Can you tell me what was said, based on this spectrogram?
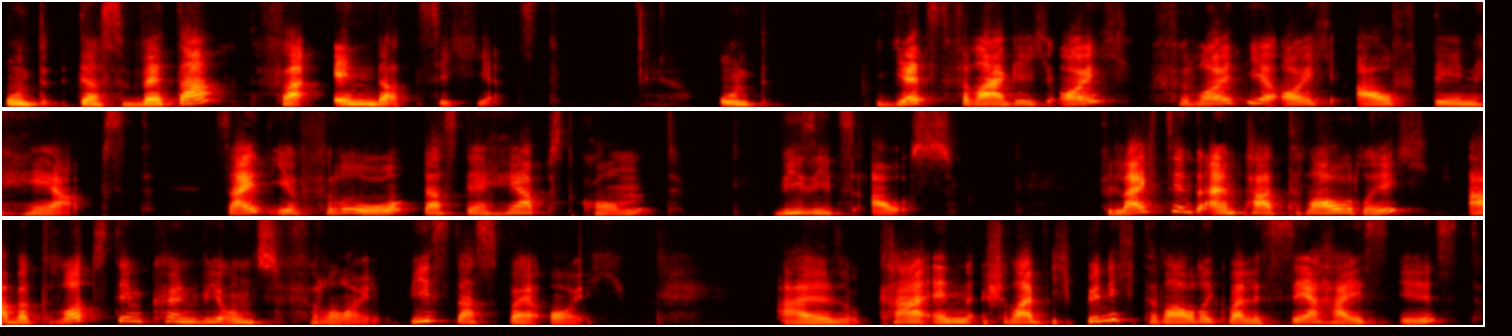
und das Wetter verändert sich jetzt. Und jetzt frage ich euch, freut ihr euch auf den Herbst? Seid ihr froh, dass der Herbst kommt? Wie sieht's aus? Vielleicht sind ein paar traurig, aber trotzdem können wir uns freuen. Wie ist das bei euch? Also, KN schreibt, ich bin nicht traurig, weil es sehr heiß ist.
